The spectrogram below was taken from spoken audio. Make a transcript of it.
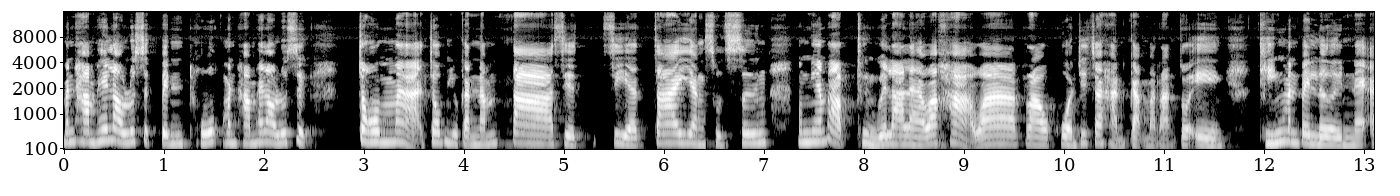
มันทำให้เรารู้สึกเป็นทุกข์มันทำให้เรารู้สึก จมอะจมอยู่กับน้ำตาเสียเสียใจอย่างสุดซึ้ง ตรงนี้แบบถึงเวลาแล้วอะค่ะว่าเราควรที่จะหันกลับมารักตัวเอง ทิ้งมันไปเลยในอ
